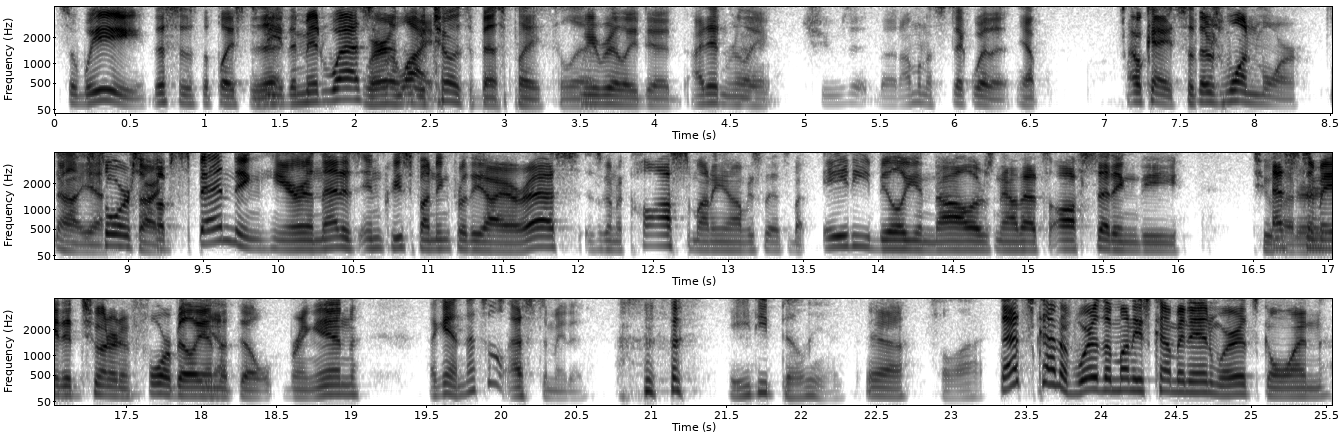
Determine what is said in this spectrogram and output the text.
So we, this is the place to be. The Midwest We're, for we chose the best place to live. We really did. I didn't really Right. choose it, but I'm going to stick with it. yep. Okay, so there's one more Oh, yeah. source Sorry. of spending here, and that is increased funding for the IRS is going to cost money. Obviously, that's about 80 billion dollars. Now that's offsetting the 200 estimated 204 billion Yeah. that they'll bring in. Again, that's all estimated. eighty billion. Yeah, That's a lot. that's kind of where the money's coming in, where it's going.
